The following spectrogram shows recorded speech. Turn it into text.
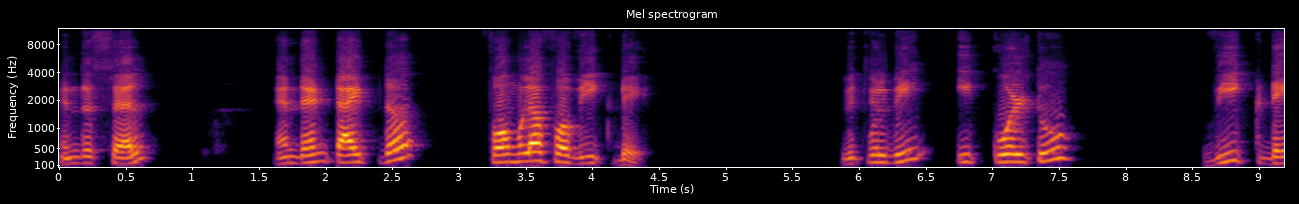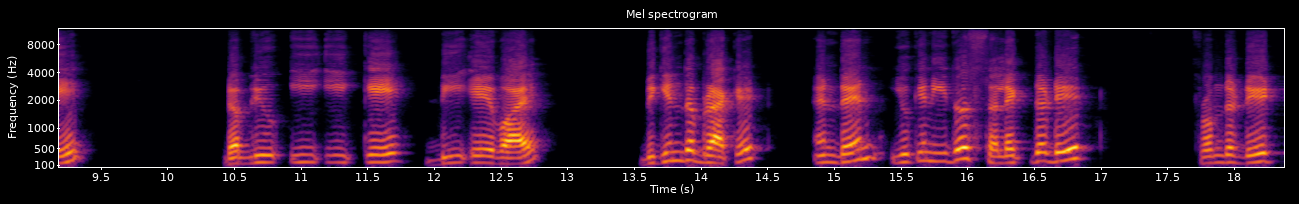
in this cell and then type the formula for weekday which will be equal to weekday W-E-E-K-D-A-Y, begin the bracket and then you can either select the date from the date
